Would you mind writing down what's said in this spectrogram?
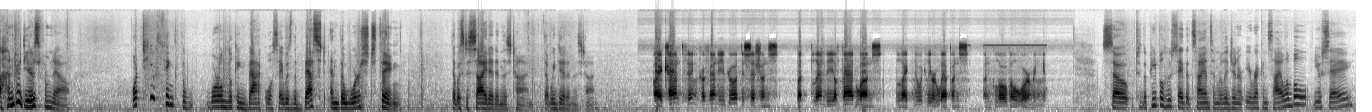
a hundred years from now, what do you think the world looking back will say was the best and the worst thing that was decided in this time, that we did in this time? I can't think of any good decisions, but plenty of bad ones, like nuclear weapons and global warming. So, to the people who say that science and religion are irreconcilable, you say?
